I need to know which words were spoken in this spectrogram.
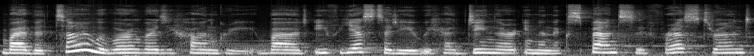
By that time we were already hungry, but if yesterday we had dinner in an expensive restaurant,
